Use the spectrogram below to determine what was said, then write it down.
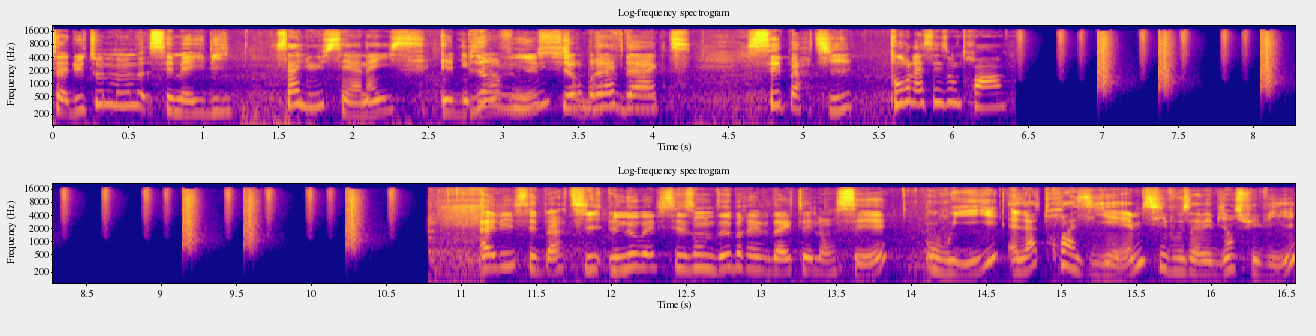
Salut tout le monde, c'est Maïli. Salut, c'est Anaïs. Et, bienvenue, sur Bref d'Acte. C'est parti pour la saison 3. Allez, c'est parti. Une nouvelle saison de Bref d'Acte est lancée. Oui, la troisième, si vous avez bien suivi.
